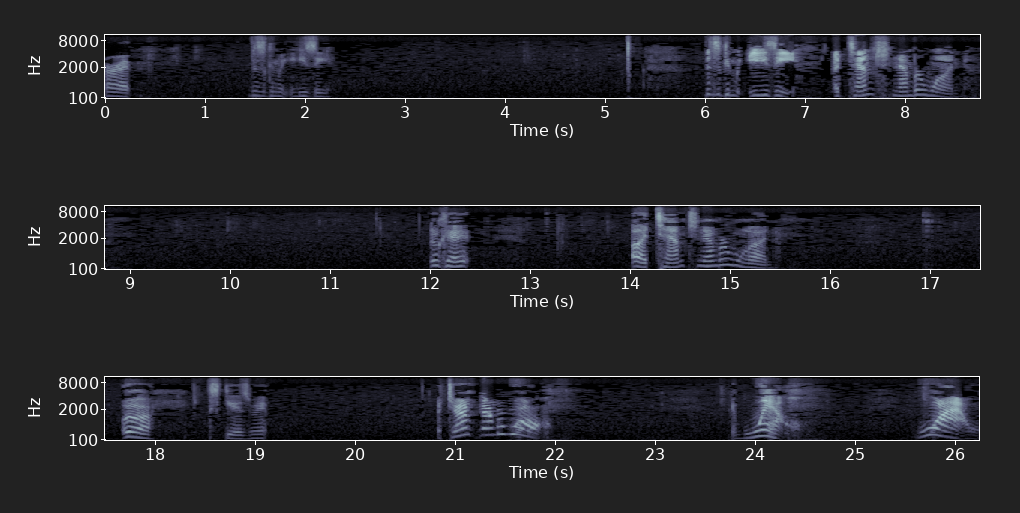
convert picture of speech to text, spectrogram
Alright. This is gonna be easy. This is gonna be easy. Attempt number one. Okay. Attempt number one. Ugh. Excuse me. Attempt number one. Wow. Wow.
